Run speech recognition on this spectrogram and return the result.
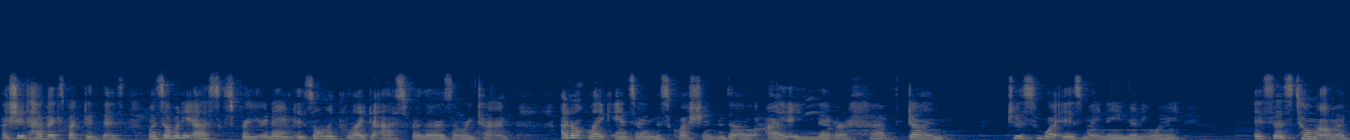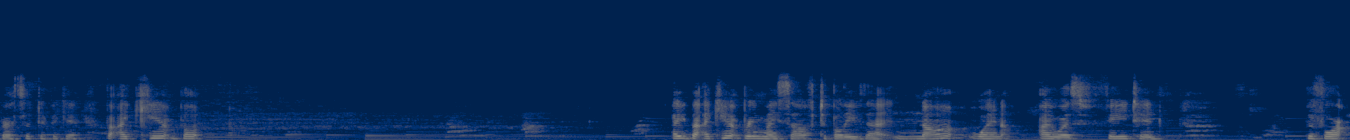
I should have expected this. When somebody asks for your name, it's only polite to ask for theirs in return. I don't like answering this question, though I never have done. Just what is my name, anyway? It says Toma on my birth certificate, but I can't vote. I, but I can't bring myself to believe that. Not when I was fated before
